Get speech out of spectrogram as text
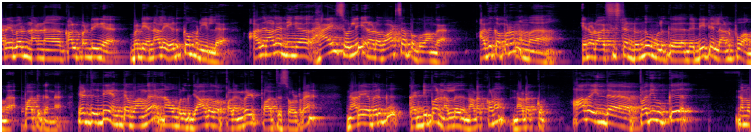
நிறைய பேர் நான் கால் பண்ணுறீங்க பட் என்னால் எடுக்க முடியல. அதனால நீங்கள் ஹாய் சொல்லி என்னோட வாட்ஸ்அப்புக்கு வாங்க. அதுக்கப்புறம் நம்ம என்னோட அசிஸ்டண்ட் வந்து உங்களுக்கு அந்த டீட்டெயில் அனுப்புவாங்க. பார்த்துக்கோங்க. எடுத்துக்கிட்டு என்கிட்ட வாங்க. நான் உங்களுக்கு ஜாதக பலன்கள் பார்த்து சொல்கிறேன் நிறைய பேருக்கு கண்டிப்பாக நல்லது நடக்கணும் நடக்கும். ஆக இந்த பதிவுக்கு நம்ம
